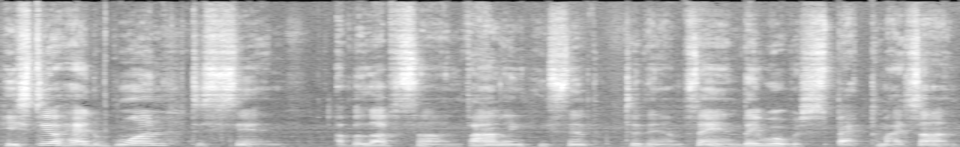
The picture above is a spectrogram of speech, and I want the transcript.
he still had one to send, a beloved son. Finally, he sent to them, saying, They will respect my son.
